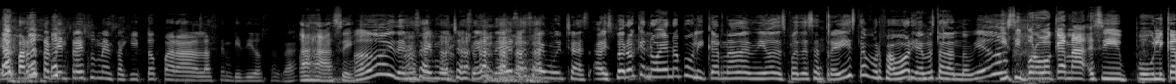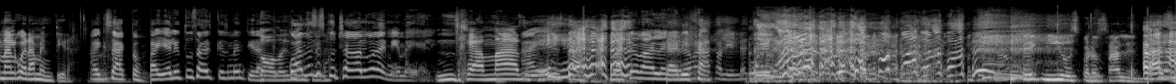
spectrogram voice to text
Y aparte también traes un mensajito para las envidiosas, ¿verdad? Ajá, sí. Ay, de esas hay muchas, ¿eh? De esas hay muchas. Ay, espero que no vayan a publicar nada mío después de esa entrevista, por favor, ya me está dando miedo. Y si provocan, a- si publican algo era mentira. Exacto. Mayeli, tú sabes que es mentira. Todo es ¿Cuándo has escuchado algo de mí, Mayeli? Mm, Jamás, Ahí está. No te vale, canija. Fake news, pero salen. Así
